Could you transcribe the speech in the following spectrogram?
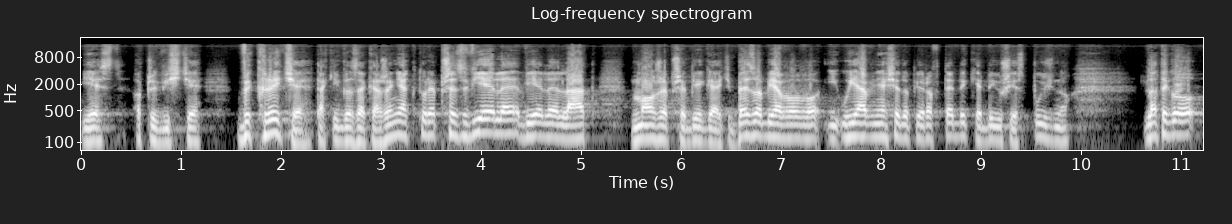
jest oczywiście wykrycie takiego zakażenia, które przez wiele, wiele lat może przebiegać bezobjawowo i ujawnia się dopiero wtedy, kiedy już jest późno. Dlatego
